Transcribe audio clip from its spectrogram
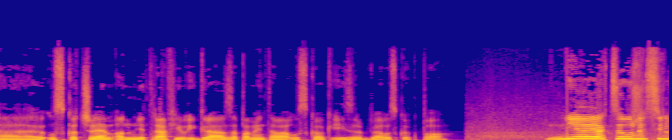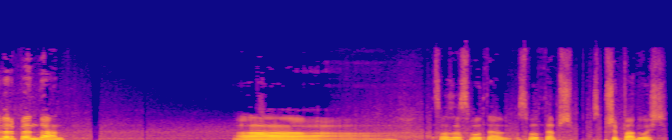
e, uskoczyłem, on mnie trafił i gra zapamiętała uskok i zrobiła uskok po. Nie, ja chcę użyć Silver Pendant! A, co za smutna, smutna przy, przypadłość.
